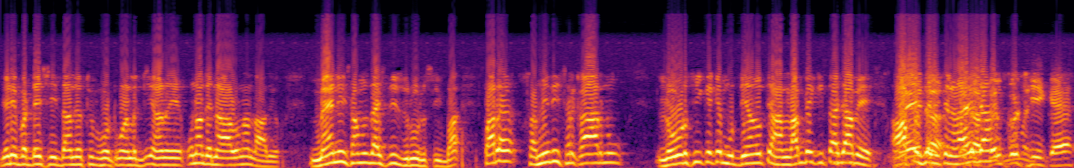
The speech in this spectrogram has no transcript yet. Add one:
ਜਿਹੜੇ ਵੱਡੇ ਸ਼ਹੀਦਾਂ ਦੇ ਉੱਥੇ ਫੋਟੋਆਂ ਲੱਗੀਆਂ ਨੇ, ਉਹਨਾਂ ਦੇ ਨਾਲ ਉਹਨਾਂ ਲਾ ਦਿਓ। ਮੈਂ ਨਹੀਂ ਸਮਝਦਾ ਇਸ ਦੀ ਜ਼ਰੂਰਤ ਸੀ। ਪਰ ਸਮੇਂ ਦੀ ਸਰਕਾਰ ਨੂੰ ਲੋੜ ਸੀ ਕਿ ਕਿ ਮੁੱਦਿਆਂ ਤੋਂ ਧਿਆਨ ਲਾਂਭੇ ਕੀਤਾ ਜਾਵੇ ਆਪਸ ਦੇ ਵਿੱਚ ਇਹਦਾ ਜਾਣ ਬਿਲਕੁਲ ਠੀਕ ਹੈ।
